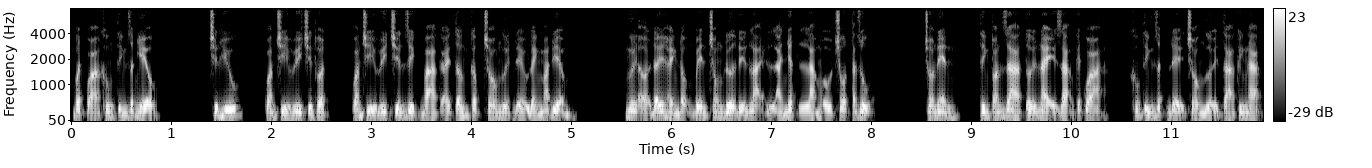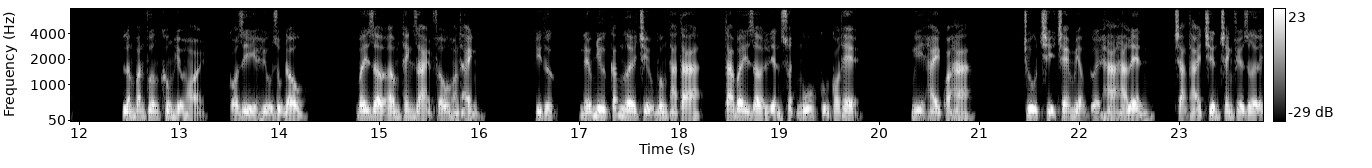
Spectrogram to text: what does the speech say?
bất quá không tính rất nhiều. Chiến hữu quan chỉ huy chiến thuật quan chỉ huy chiến dịch ba cái tầng cấp cho ngươi đều đánh mắt điểm ngươi ở đây hành động bên trong đưa đến lại là nhất là mấu chốt tác dụng. Cho nên, tính toán ra tới này dạng kết quả, không tính rất để cho người ta kinh ngạc. Lâm văn phương không hiểu hỏi, có gì hữu dụng đâu? Bây giờ âm thanh giải phẫu hoàn thành. Kỳ thực, nếu như các ngươi chịu bông tha ta ta bây giờ liền xuất ngũ cũng có thể. Nghĩ hay quá ha. Chu chỉ che miệng cười ha ha lên, trạng thái chiến tranh phía dưới,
